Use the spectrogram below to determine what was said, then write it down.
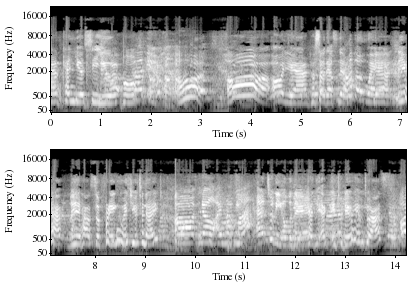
can can you see you who oh oh oh yeah so that's the yeah do you have do you have spring with you tonight Uh, no, I have Mark Anthony over there. can you introduce him to us Oh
